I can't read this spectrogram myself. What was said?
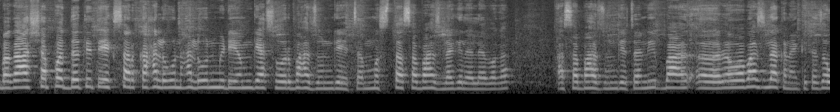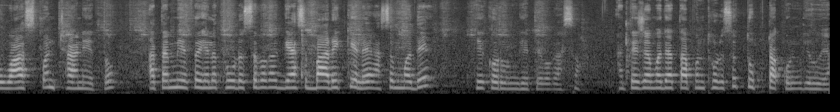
बघा अशा पद्धतीत एकसारखा हलवून हलवून मिडियम गॅसवर भाजून घ्यायचा. मस्त असा भाजला गेलेला आहे बघा. असा भाजून घ्यायचा. आणि बा रवा भाजला का नाही की त्याचा वास पण छान येतो. आता मी आता ह्याला थोडंसं बघा गॅस बारीक केलं आहे असं मध्ये हे करून घेते बघा असं. आणि त्याच्यामध्ये आता आपण थोडंसं तूप टाकून घेऊया.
